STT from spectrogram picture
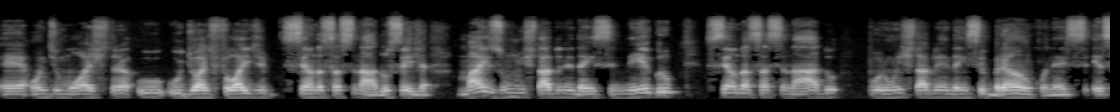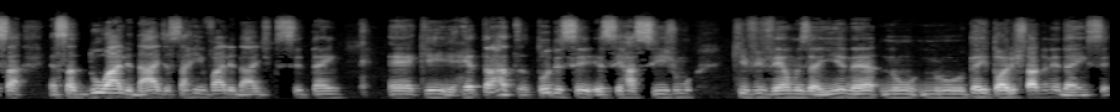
é, onde mostra o, o George Floyd sendo assassinado, ou seja, mais um estadunidense negro sendo assassinado por um estadunidense branco, né? Essa, essa dualidade, essa rivalidade que se tem é, que retrata todo esse, esse racismo que vivemos aí né, no, no território estadunidense.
